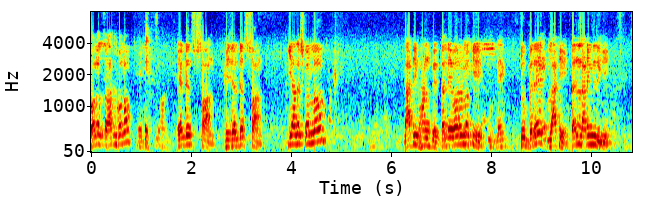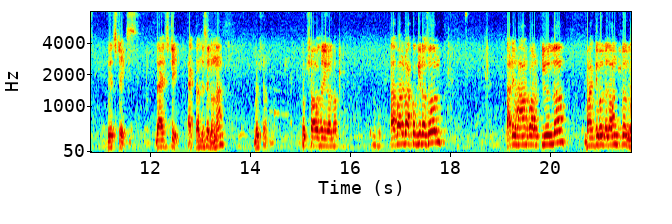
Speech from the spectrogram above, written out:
বলো রাহুল বলো। Eldest son his eldest son কি আদেশ করল? লাঠি ভাঙতে। তাহলে এবার হলো কি? টু ব্রেক লাঠি। তাই না লাঠি কি? স্টিক্স দ্য স্টিক একটা দিছিল না? বুঝছ? খুব সহজ হয়ে গেল। তারপরে বাক্য কি রসুল? লাঠি ভাঙার পর কি হলো? ভাঙতে বলল, তখন কি করল?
